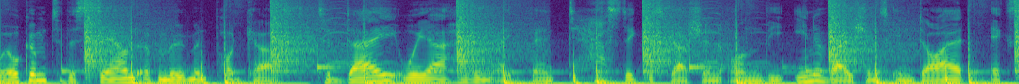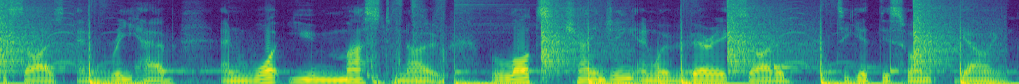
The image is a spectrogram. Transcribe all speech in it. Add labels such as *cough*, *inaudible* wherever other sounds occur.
welcome to the Sound of Movement podcast. Today we are having a fantastic discussion on the innovations in diet, exercise, and rehab and what you must know. Lots changing, and we're very excited to get this one going.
